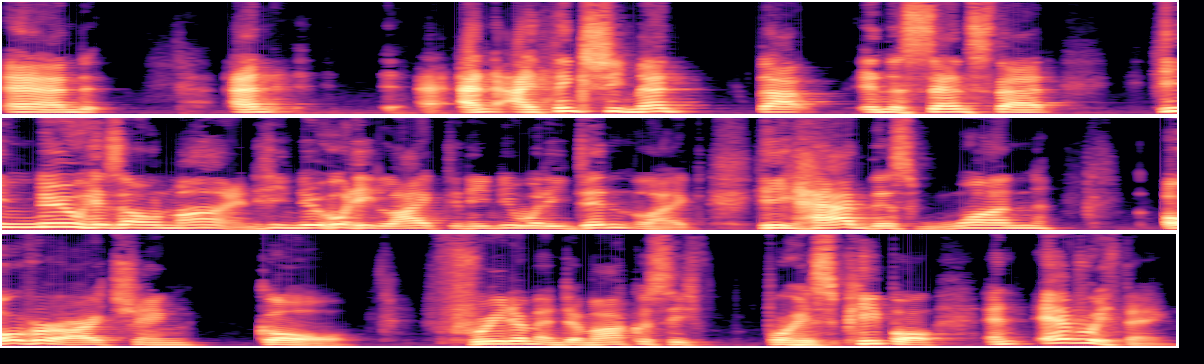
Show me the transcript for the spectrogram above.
And and and I think she meant that in the sense that he knew his own mind. He knew what he liked and he knew what he didn't like. He had this one overarching goal freedom and democracy for his people, and everything,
